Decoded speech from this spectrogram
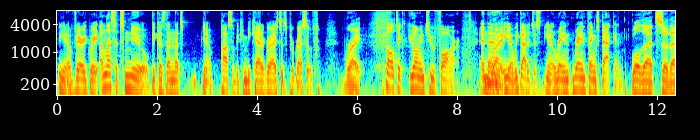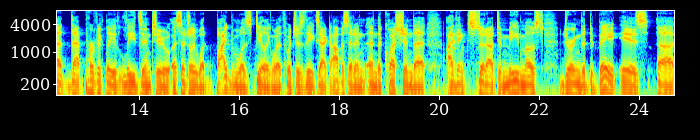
you know very great unless it's new because then that's you know possibly can be categorized as progressive Right. politics going too far and then Right. you know we got to just you know rein rein things back in Well, that so that that perfectly leads into essentially what Biden was dealing with, which is the exact opposite. And and the question that I think stood out to me most during the debate is uh,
